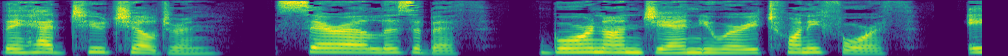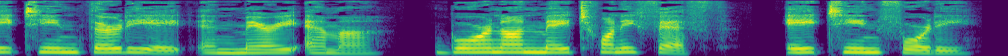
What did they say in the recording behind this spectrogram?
They had two children, Sarah Elizabeth, born on January 24, 1838 and Mary Emma, born on May 25, 1840.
